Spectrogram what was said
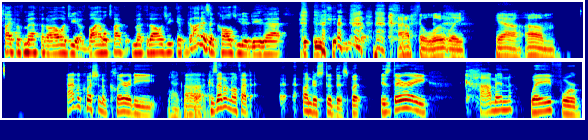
type of methodology, a viable type of methodology, if God hasn't called you to do that, you shouldn't do it. Absolutely, yeah. Um, I have a question of clarity. Yeah, because uh, I don't know if I've uh, understood this, but is there a common way for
